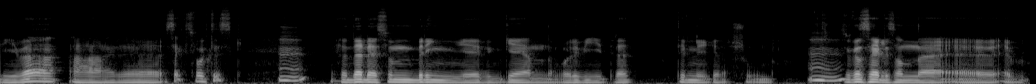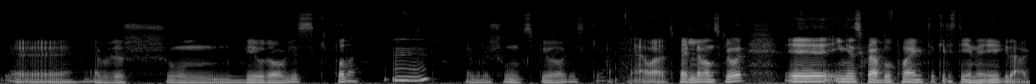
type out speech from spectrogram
livet er eh, sex, faktisk. Mm. Det er det som bringer genene våre videre til ny generasjon. Da. Mm. Så du kan se litt sånn eh, ev eh, på det. Mm. Evolusjonsbiologisk. Ja. Det var et veldig vanskelig ord. Eh, ingen Scrabble-poeng til Kristine i dag.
